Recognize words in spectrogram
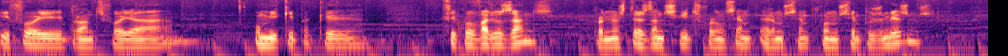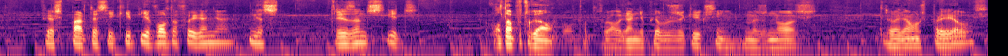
E foi, pronto, foi a uma equipa que ficou vários anos, pelo menos três anos seguidos foram sempre, éramos sempre, fomos sempre os mesmos. Fez parte dessa equipa e a volta foi ganhar nesses três anos seguidos. Volta a Portugal. Volta a Portugal, ganha pelos aqui sim, mas nós trabalhamos para eles.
